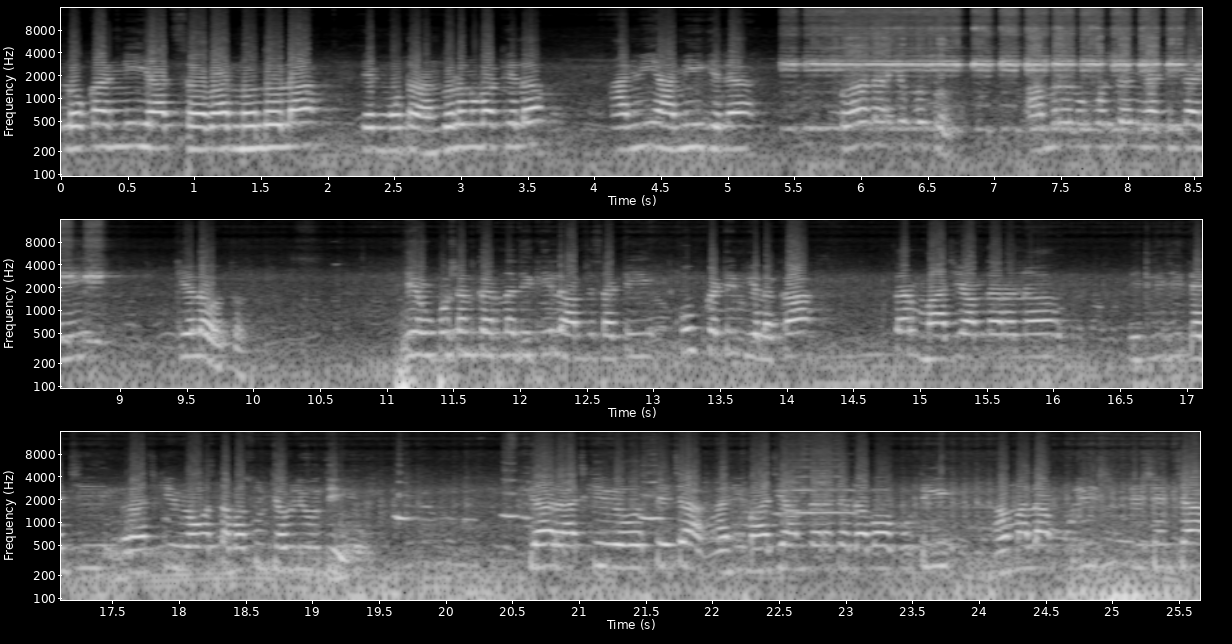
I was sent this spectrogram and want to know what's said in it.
लोकांनी यात सहभाग नोंदवला. एक मोठं आंदोलन उभा केलं. आणि आम्ही गेल्या सोळा तारखेपासून आमरण उपोषण या ठिकाणी केलं होतं. हे उपोषण करणं देखील आमच्यासाठी खूप कठीण गेलं का? तर माजी आमदारानं इथली जी त्यांची राजकीय व्यवस्था बसून ठेवली होती त्या राजकीय व्यवस्थेच्या आणि माजी आमदाराच्या दबावापोटी आम्हाला पोलीस स्टेशनच्या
